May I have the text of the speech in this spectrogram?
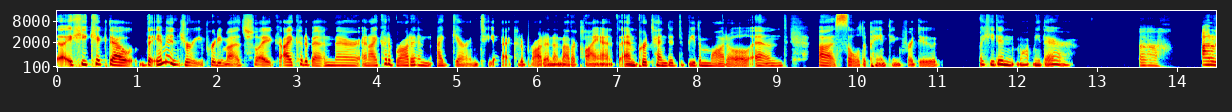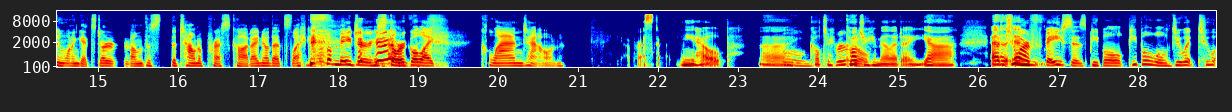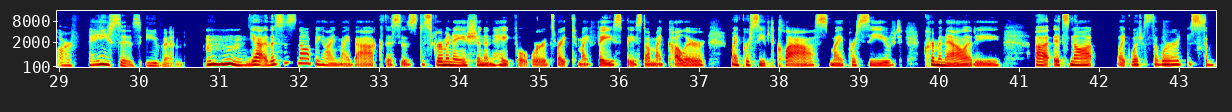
Uh, he kicked out the imagery pretty much. Like I could have been there and I could have brought in, I guarantee I could have brought in another client and pretended to be the model and uh, sold a painting for dude. But he didn't want me there. Ugh. I don't even want to get started on this the town of Prescott. I know that's like a major historical like clan town. Yeah, Prescott. You need help uh culture brutal. culture humility yeah and, to and, our faces people people will do it to our faces even mm-hmm. yeah this is not behind my back this is discrimination and hateful words right to my face based on my color my perceived class my perceived criminality uh it's not like what is the word Sub,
